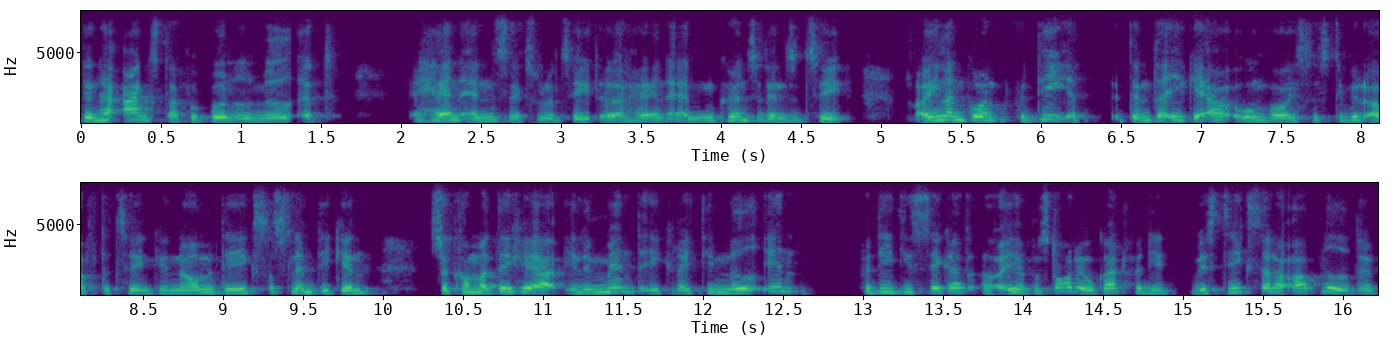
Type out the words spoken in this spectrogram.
den her angst, der er forbundet med, at at have en anden seksualitet, eller have en anden kønsidentitet. Og en eller anden grund, fordi at dem, der ikke er own voices, de vil ofte tænke, nå, men det er ikke så slemt igen. Så kommer det her element ikke rigtig med ind, fordi de sikkert, og jeg forstår det jo godt, fordi hvis de ikke selv har oplevet det,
